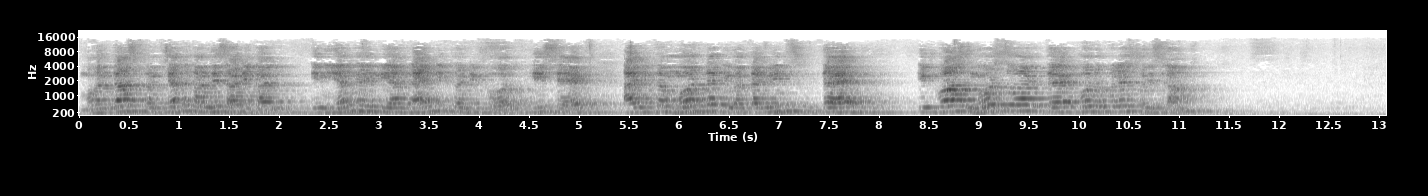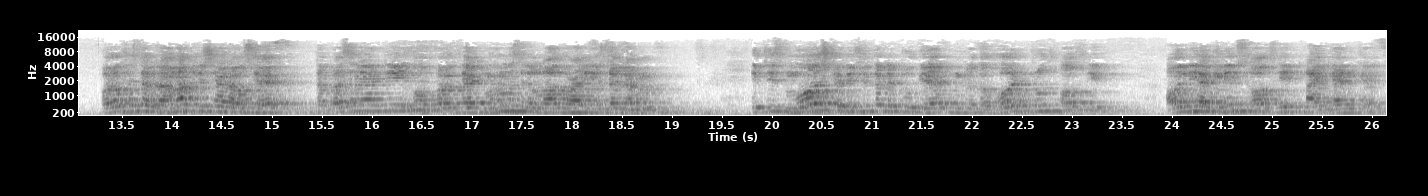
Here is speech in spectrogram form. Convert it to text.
Mohandas Karamchand Gandhi's article in Young India 1924, he said, I become more than ever convinced that it was not sword that God placed for Islam. Professor Ramakrishna Rao said, the personality of Prophet Muhammad sallallahu alaihi wasallam, it is most difficult to get into the whole truth of it. Only a glimpse of it I can catch.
